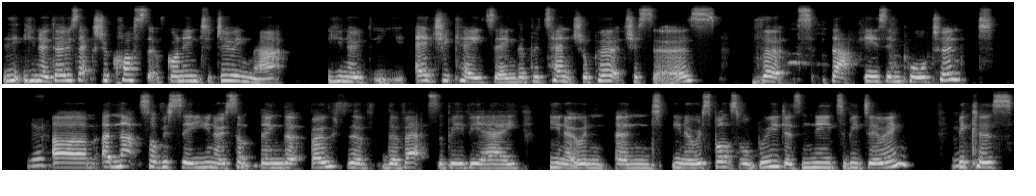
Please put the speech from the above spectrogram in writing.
you know those extra costs that have gone into doing that you know educating the potential purchasers that that is important yeah. Um, and that's obviously, you know, something that both the the vets, the BVA, you know, and and you know, responsible breeders need to be doing mm. because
